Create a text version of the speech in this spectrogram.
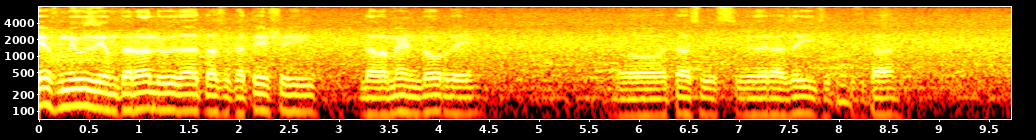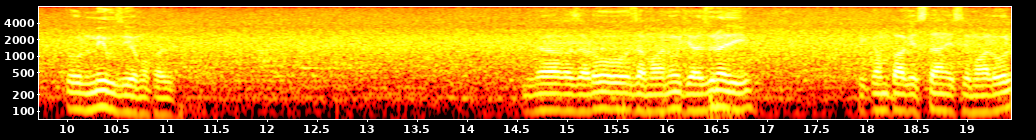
ایف میوزیم ته رالو دا تاسو کته شي دغه مین ډور دی او تاسو اوس راځئ چې تاسو ته ټول میوزیم خو دا هغه زړو زمانو جهازونه دي چې کوم پاکستان استعمالول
